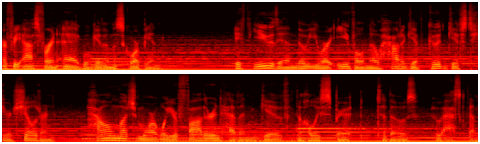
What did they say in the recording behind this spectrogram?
Or if he asks for an egg, we'll give him a scorpion? If you then, though you are evil, know how to give good gifts to your children, how much more will your Father in heaven give the Holy Spirit to those who ask them?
